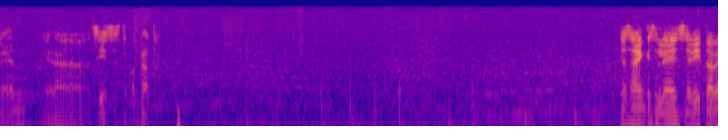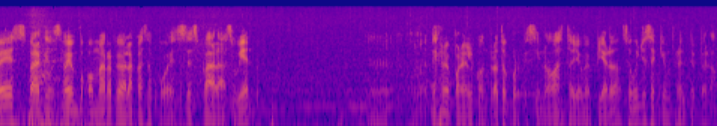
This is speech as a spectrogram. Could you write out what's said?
Mm, era, sí, es este contrato. Ya saben que si les edito a veces para que se vaya un poco más rápido a la casa, pues es para su bien. Uh, déjenme poner el contrato porque si no hasta yo me pierdo. Según yo es aquí enfrente, pero...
